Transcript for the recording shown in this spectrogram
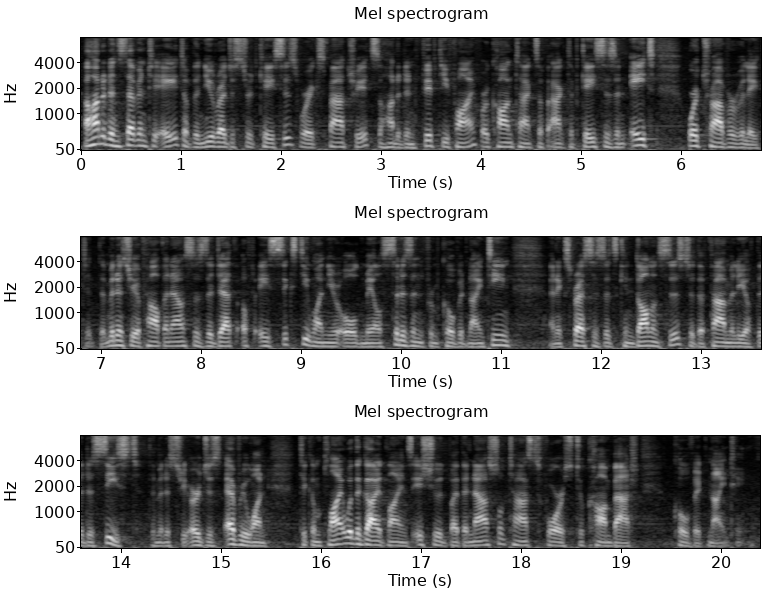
178 of the new registered cases were expatriates, 155 were contacts of active cases and 8 were travel related. The Ministry of Health announces the death of a 61-year-old male citizen from COVID-19 and expresses its condolences to the family of the deceased. The ministry urges everyone to comply with the guidelines issued by the National Task Force to combat COVID 19.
